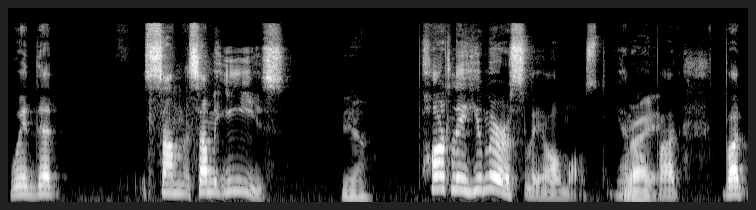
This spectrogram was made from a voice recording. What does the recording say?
with that some some ease Yeah. partly humorously almost you know Right. but but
